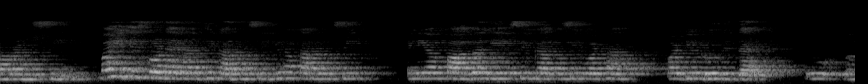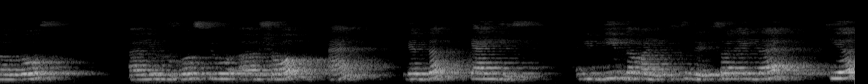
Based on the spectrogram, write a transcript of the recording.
currency. Why it is called energy currency? You know currency. When your father gives you currency, what what do you do with that? You uh, goes uh, you goes to a shop and get the candies and you give the money, isn't it? So like that, here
